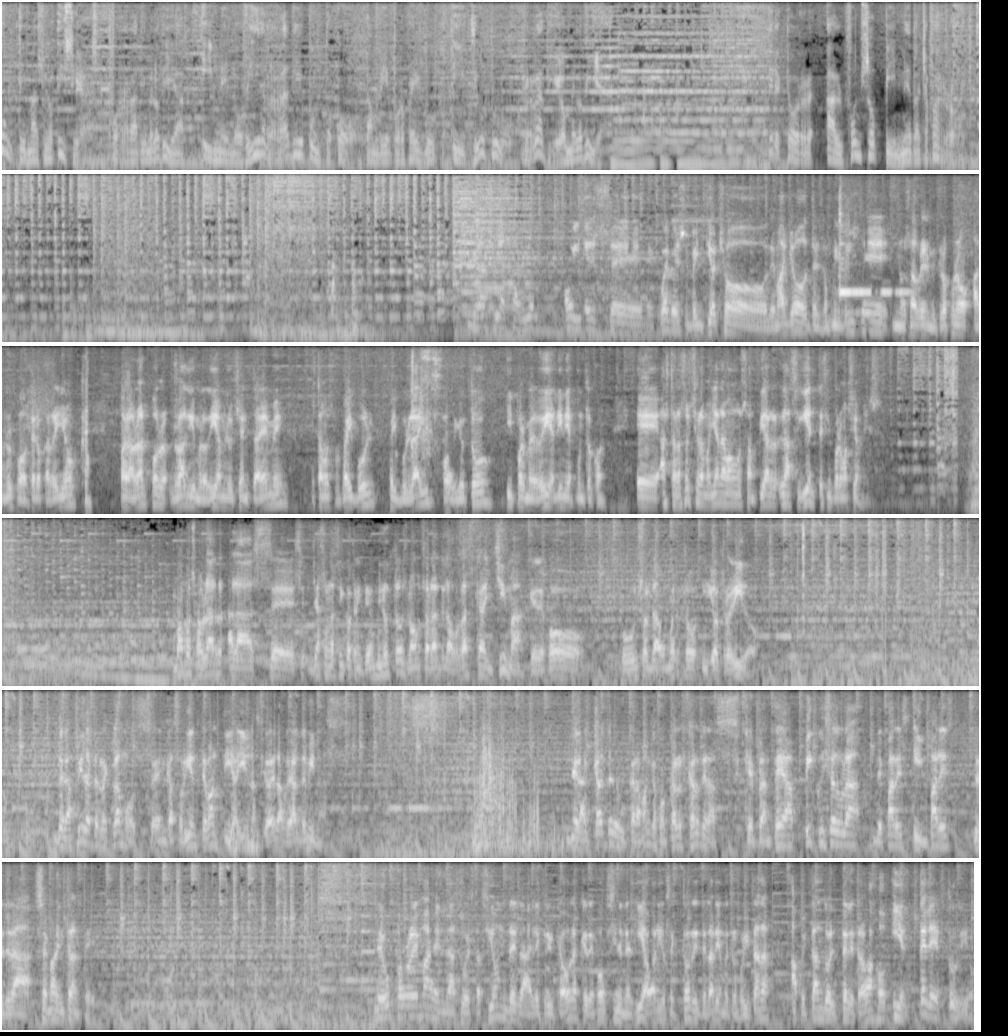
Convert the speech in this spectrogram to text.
Últimas noticias por Radio Melodía y melodíaradio.co. También por Facebook y YouTube Radio Melodía. Director Alfonso Pineda Chaparro. Gracias, Javier. Hoy es eh, jueves 28 de mayo del 2020. Nos abre el micrófono Anulfo Otero Carreño para hablar por Radio Melodía 1080M. Estamos por Facebook, Facebook Live, por YouTube y por melodíalinea.com. Eh, hasta las 8 de la mañana vamos a ampliar las siguientes informaciones. Vamos a hablar a las, eh, ya son las 5.32 minutos, vamos a hablar de la borrasca en Chima, que dejó un soldado muerto y otro herido. De las filas de reclamos en Gasoriente Banti, ahí en la Ciudadela Real de Minas. Del alcalde de Bucaramanga, Juan Carlos Cárdenas, que plantea pico y cédula de pares e impares desde la semana entrante. De un problema en la subestación de la electrificadora que dejó sin energía varios sectores del área metropolitana, afectando el teletrabajo y el teleestudio.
